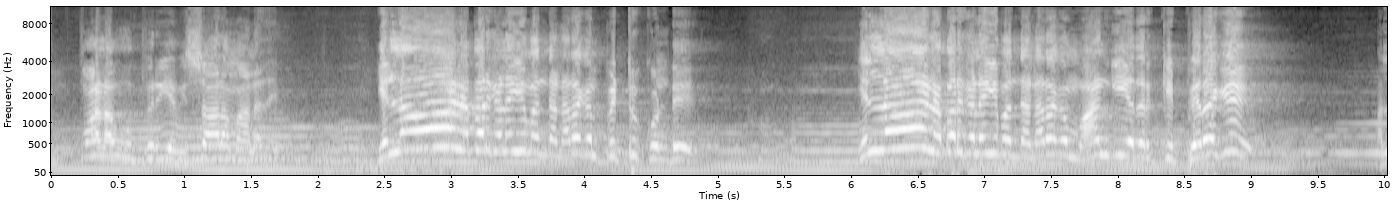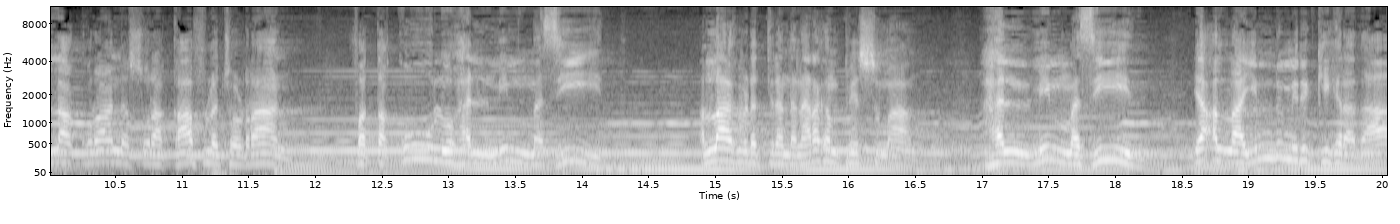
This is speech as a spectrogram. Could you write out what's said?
எவ்வளவு பெரிய விசாலமானது. எல்லா நபர்களையும் அந்த நரகம் பெற்றுக்கொண்டு எல்லா நபர்களையும் அந்த நரகம் வாங்கியதற்கு பிறகு அல்லாஹ் குரான் சூரா காஃப்ல சொல்றான் ஃபதகூலு ஹல் மின் மஸீத் அல்லாஹ்விடத்தில் அந்த நரகம் பேசுமா ஹல் மின் மசீத். யா அல்லாஹ் இன்னும் இருக்குகிறதா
